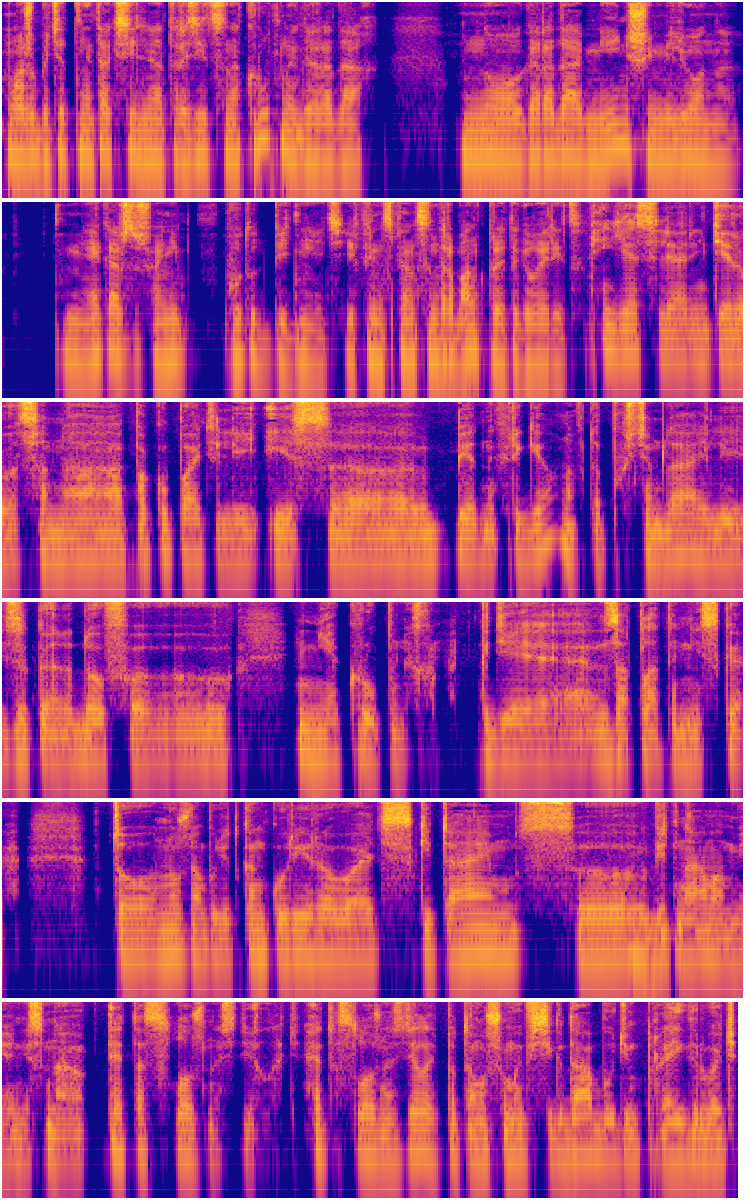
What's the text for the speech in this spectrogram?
Может быть, это не так сильно отразится на крупных городах, но города меньше миллиона, мне кажется, что они будут беднеть. И, в принципе, Центробанк про это говорит. Если ориентироваться на покупателей из э, бедных регионов, допустим, да, или из городов э, некрупных, где зарплата низкая, то нужно будет конкурировать с Китаем, с э, Вьетнамом, я не знаю. Это сложно сделать. Это сложно сделать, потому что мы всегда будем проигрывать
